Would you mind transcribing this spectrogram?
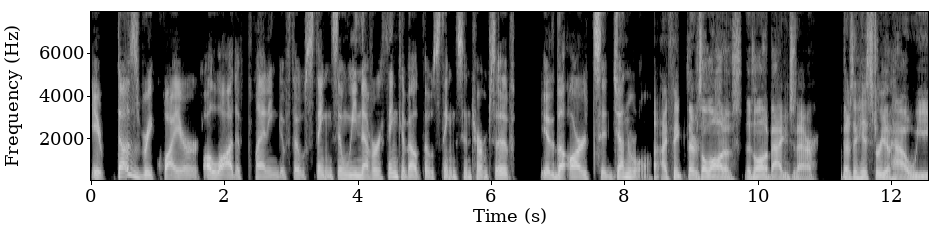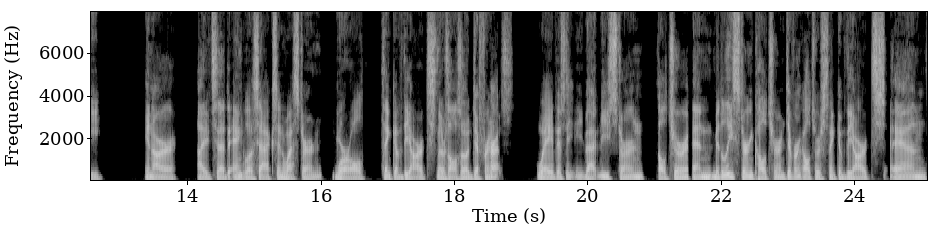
it does require a lot of planning of those things. And we never think about those things in terms of the arts in general. I think there's a lot of, there's a lot of baggage there. There's a history of how we in our, I said Anglo-Saxon Western world think of the arts. There's also a different way that, that Eastern culture and Middle Eastern culture and different cultures think of the arts and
